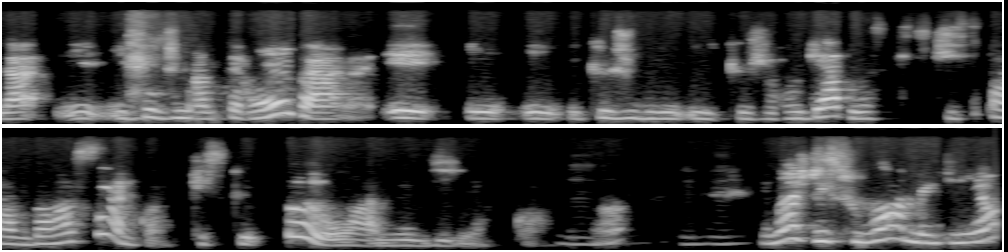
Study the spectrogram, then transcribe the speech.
Là, il faut que je m'interrompe hein, et, et, et, que je, que je regarde ce qui se passe dans la salle. Qu'est-ce que eux ont à me dire quoi, mmh. Hein. Mmh. Et moi, je dis souvent à mes clients,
